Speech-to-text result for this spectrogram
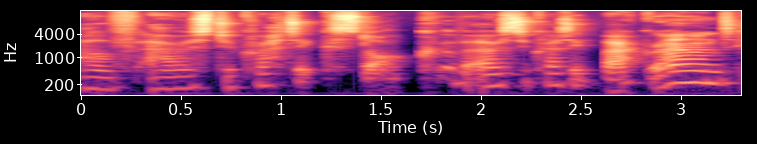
of aristocratic stock, of aristocratic background.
